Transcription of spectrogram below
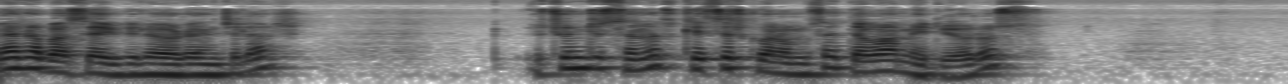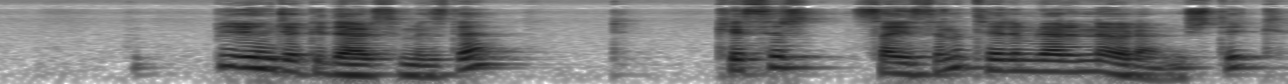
Merhaba sevgili öğrenciler. Üçüncü sınıf kesir konumuza devam ediyoruz. Bir önceki dersimizde kesir sayısının terimlerini öğrenmiştik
